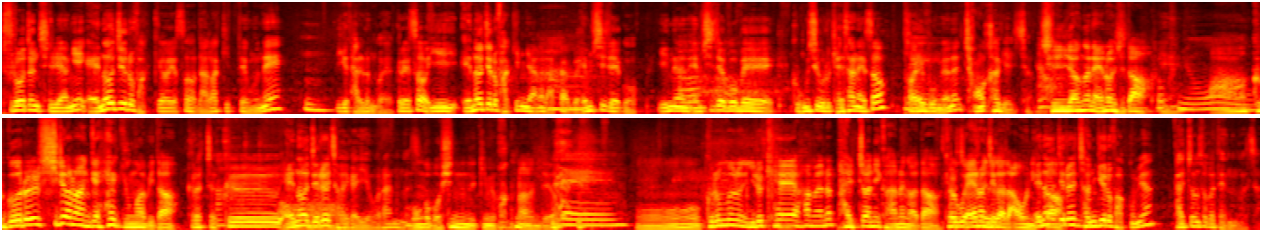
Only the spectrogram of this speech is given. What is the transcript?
줄어든 질량이 에너지로 바뀌어서 나갔기 때문에 음. 이게 다른 거예요. 그래서 이 에너지로 바뀐 양을 아까 아. 그 MC 제곱 있는 아. MC 제곱의 그 공식으로 계산해서 더해 네. 보면은 정확하게 있죠. 질량은 에너지다. 그렇군요. 아, 그거를 실현한 게 핵융합이다. 그렇죠. 그 아. 에너지를 어. 저희가 이용을 하는 거죠. 뭔가 멋있는 느낌이 확 나는데요. 네. 오, 그러면 이렇게 하면은 발전이 가능하다. 결국 그렇죠. 에너지가 그 나오니까. 에너지를 전기로 바꾸면 발전소가 되는 거죠.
